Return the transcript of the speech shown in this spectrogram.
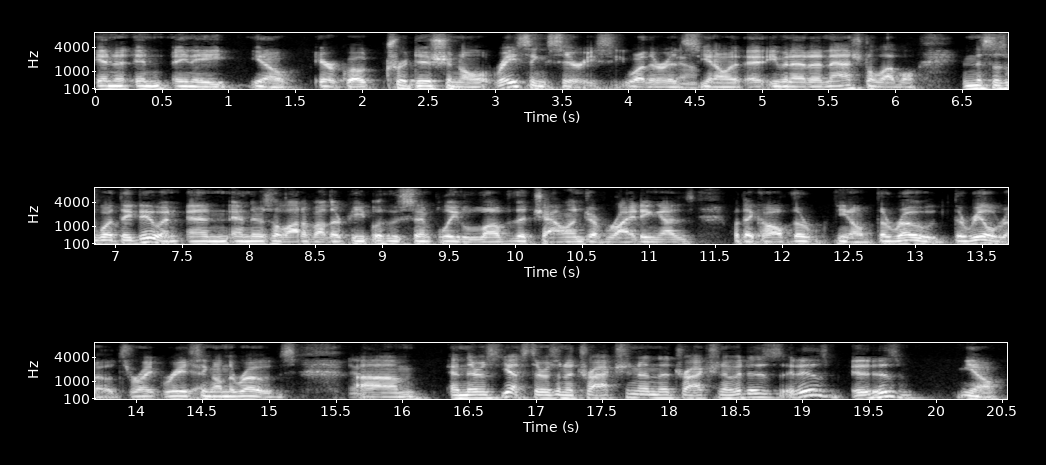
in a, in in a you know air quote traditional racing series, whether it's you know even at a national level. And this is what they do. And and and there's a lot of other people who simply love the challenge of riding as what they call the you know the road, the real roads, right? Racing on the roads. Yeah. Um, and there's yes, there's an attraction, and the attraction of it is it is it is you know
